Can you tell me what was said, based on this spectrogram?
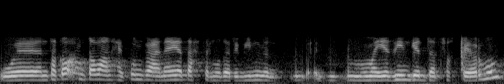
وانتقائهم طبعا هيكون بعناية تحت المدربين المميزين جدا في اختيارهم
